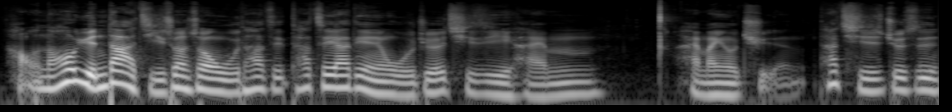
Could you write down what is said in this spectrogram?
好，然后元大吉涮涮屋，它这它这家店，我觉得其实也还还蛮有趣的。它其实就是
